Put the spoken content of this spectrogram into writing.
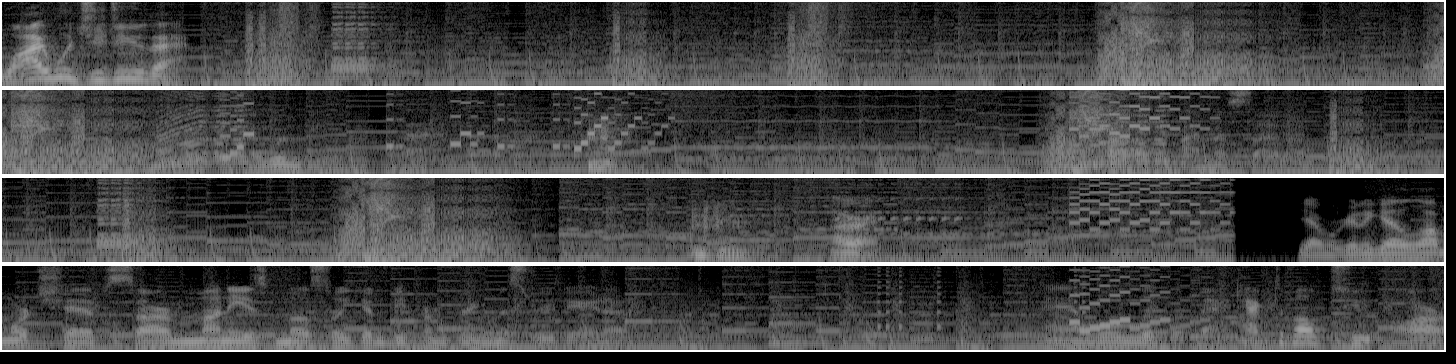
Why? Would you do that? I wouldn't that. oh, I messed that up. Alright. Yeah, we're gonna get a lot more chips. Our money is mostly gonna be from Green Mystery Data. And we'll live with that. Cactoball 2R.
